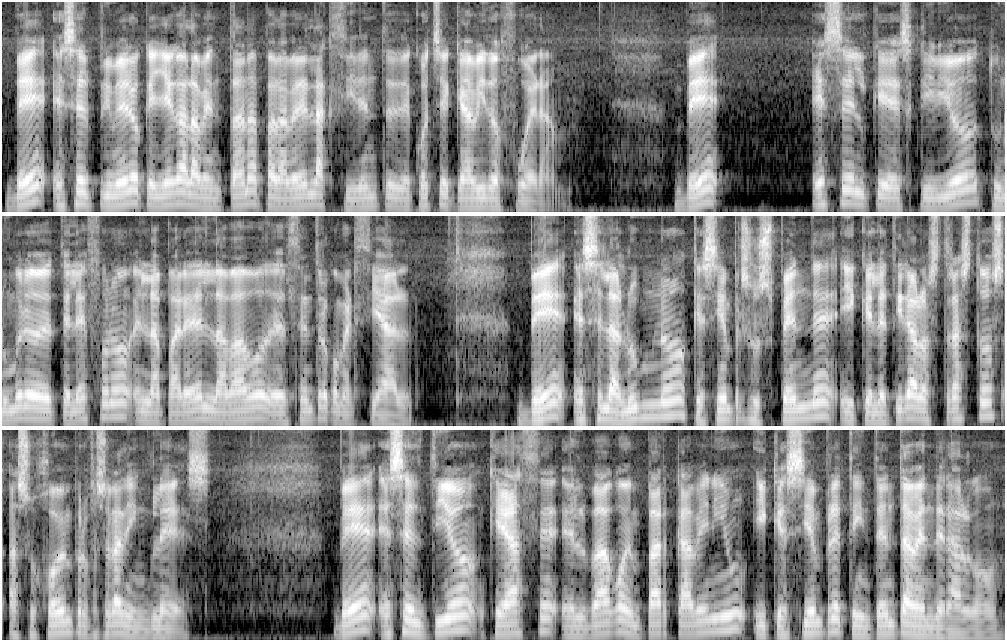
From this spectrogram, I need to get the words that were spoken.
B es el primero que llega a la ventana para ver el accidente de coche que ha habido fuera. B es el que escribió tu número de teléfono en la pared del lavabo del centro comercial. B es el alumno que siempre suspende y que le tira los trastos a su joven profesora de inglés. B es el tío que hace el vago en Park Avenue y que siempre te intenta vender algo.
